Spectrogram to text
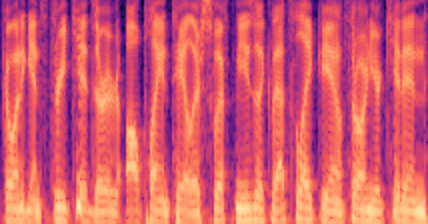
going against three kids that are all playing Taylor Swift music. That's like you know throwing your kid in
